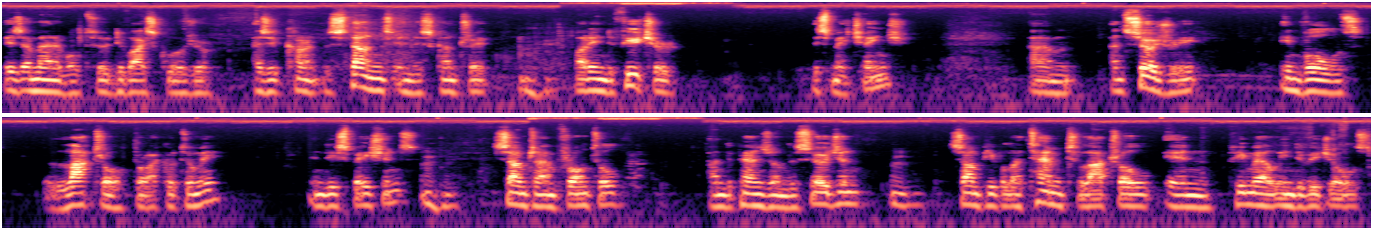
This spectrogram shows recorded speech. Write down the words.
is amenable to device closure as it currently stands in this country. Mhm. But in the future, this may change. Um, and surgery involves lateral thoracotomy in these patients, Mhm. sometimes frontal, and depends on the surgeon. Some people attempt lateral in female individuals,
